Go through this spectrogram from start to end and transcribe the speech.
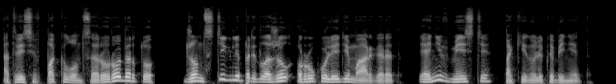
Отвесив поклон сэру Роберту, Джон Стигли предложил руку леди Маргарет, и они вместе покинули кабинет.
